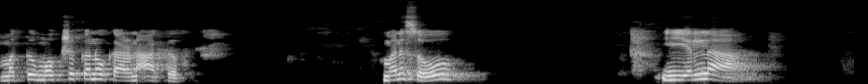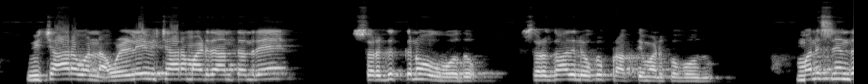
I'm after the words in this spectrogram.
ಮತ್ತು ಮೋಕ್ಷಕ್ಕನು ಕಾರಣ ಆಗ್ತದ. ಮನಸ್ಸು ಈ ಎಲ್ಲ ವಿಚಾರವನ್ನ, ಒಳ್ಳೆ ವಿಚಾರ ಮಾಡಿದ ಅಂತಂದ್ರೆ ಸ್ವರ್ಗಕ್ಕನೂ ಹೋಗ್ಬೋದು, ಸ್ವರ್ಗಾದಿ ಲೋಕ ಪ್ರಾಪ್ತಿ ಮಾಡ್ಕೋಬಹುದು ಮನಸ್ಸಿನಿಂದ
